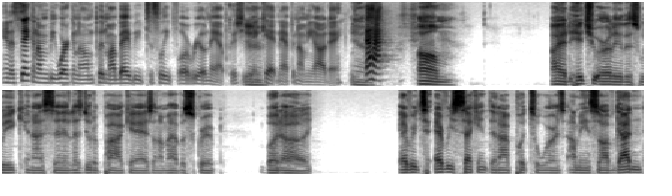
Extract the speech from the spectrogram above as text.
In a second I'm gonna be working on putting my baby to sleep for a real nap because she been Yeah. catnapping on me all day. Yeah. Um, I had hit you earlier this week, and I said let's do the podcast, and I'm gonna have a script. But uh, every t- every second that I put towards, I mean, so I've gotten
